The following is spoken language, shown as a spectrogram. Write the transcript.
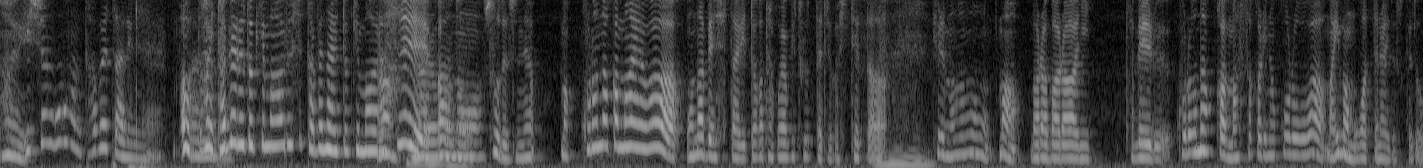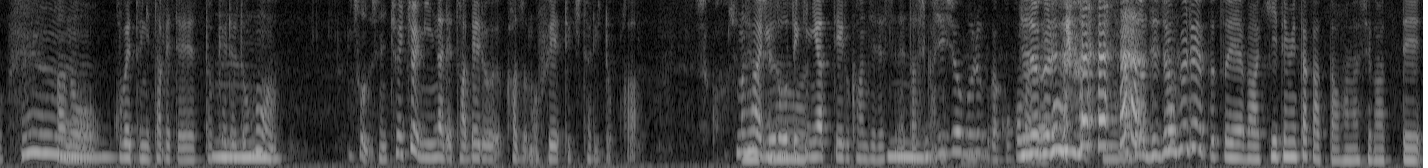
はいはい、一緒にご飯食べたりもあはい食べる時もあるし食べない時もあるしあのそうですね、まあ、コロナ禍前はお鍋したりとかたこ焼き作ったりとかしてたけれども、まあ、バラバラに食べるコロナ禍真っ盛りの頃は、まあ、今も終わってないですけどあの個別に食べてたけれどもそうですね。ちょいちょいみんなで食べる数も増えてきたりとか。その辺は流動的にやっている感じですね、確かに。自助グループがここまで。自助グループ。自助グループといえば聞いてみたかったお話があって、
